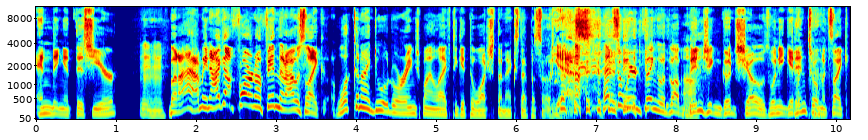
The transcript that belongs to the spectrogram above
ending it this year. But I, I mean, I got far enough in that I was like, "What can I do to arrange my life to get to watch the next episode?" Yes. that's a weird thing with about binging good shows. When you get into them, it's like,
